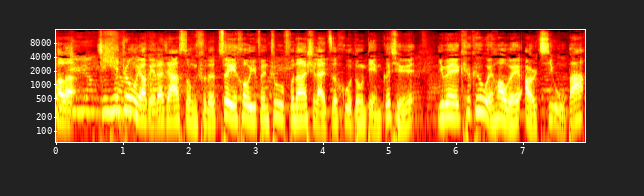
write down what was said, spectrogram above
好了，今天中午要给大家送出的最后一份祝福呢，是来自互动点歌群一位 QQ 尾号为二七五八，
